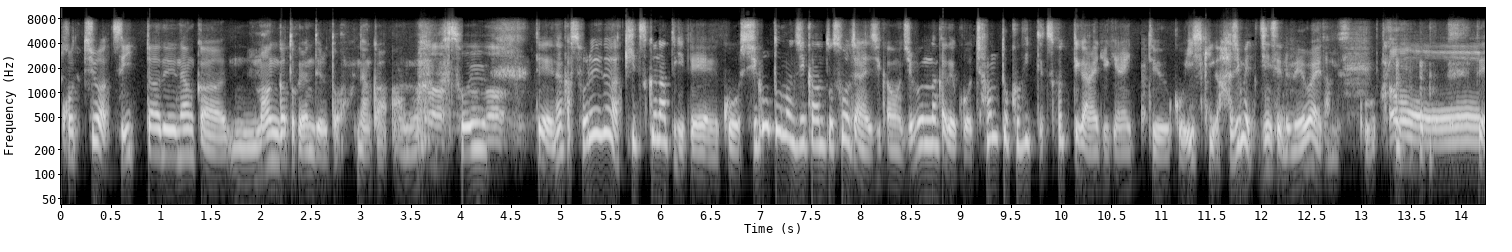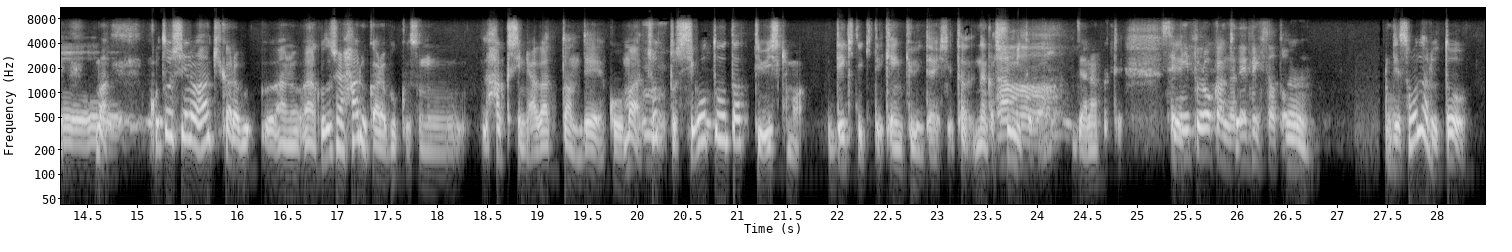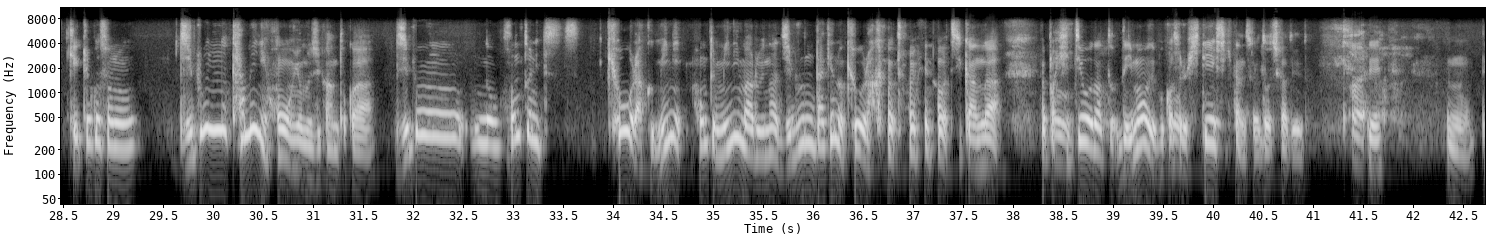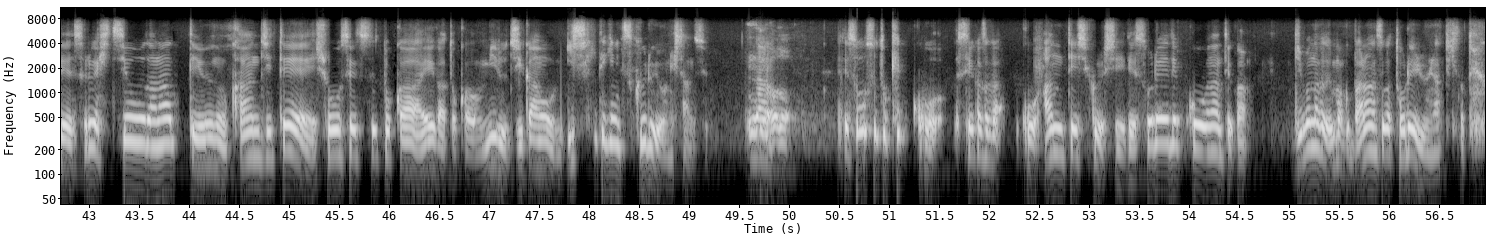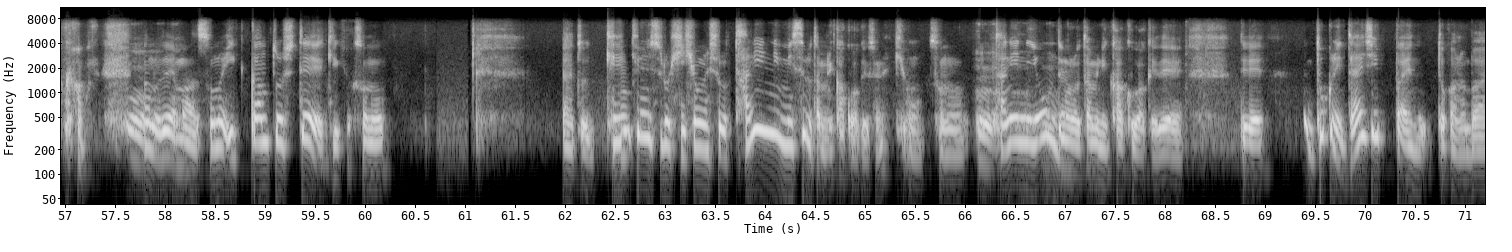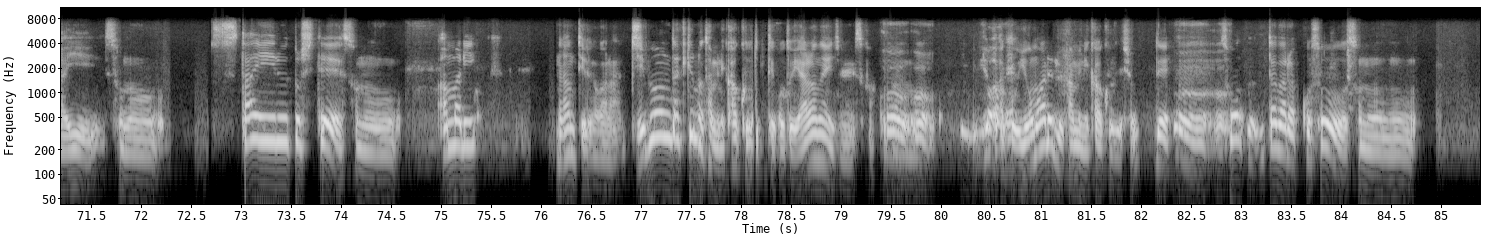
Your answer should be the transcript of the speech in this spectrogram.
こっちはツイッターでなんか漫画とか読んでると。なんかあの そういうでなんかそれがきつくなってきてこう仕事の時間とそうじゃない時間を自分の中でこうちゃんと区切って作っていかないといけないっていうこう意識が初めて人生で芽生えたんです。こう。おー。まあ今年の秋から僕あのあ今年の春から僕その博士に上がったんでこう、まあ、うん。ちょっと仕事だっていう意識もできてきて研究に対してただなんか趣味とかじゃなくて、セミプロ感が出てきたと、うん、でそうなると結局その自分のために本を読む時間とか自分の本当につ強楽ミニ本当にミニマルな自分だけの強楽のための時間がやっぱ必要だと。で今まで僕はそれを否定してきたんですよどっちかというと。はい。でうん、でそれが必要だなっていうのを感じて小説とか映画とかを見る時間を意識的に作るようにしたんですよ。なるほどでそうすると結構生活がこう安定してくるしでそれでこうなんていうか自分の中でうまくバランスが取れるようになってきたというか。うん。なのでまあその一環として結局その、えっと研究にしろ批評にしろ他人に見せるために書くわけですよね基本。そのうん。他人に読んでもらうために書くわけで。で特に大失敗とかの場合そのスタイルとしてそのあんまりなんていうのかな自分だけのために書くってことをやらないじゃないですか。うんうん。やっぱこう読まれるために書くでしょ？でうんうんそうだからこそその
